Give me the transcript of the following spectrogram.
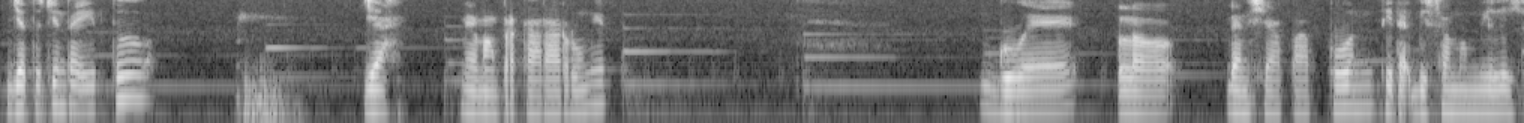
Jatuh cinta itu, ya, memang perkara rumit. Gue, lo, dan siapa pun tidak bisa memilih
